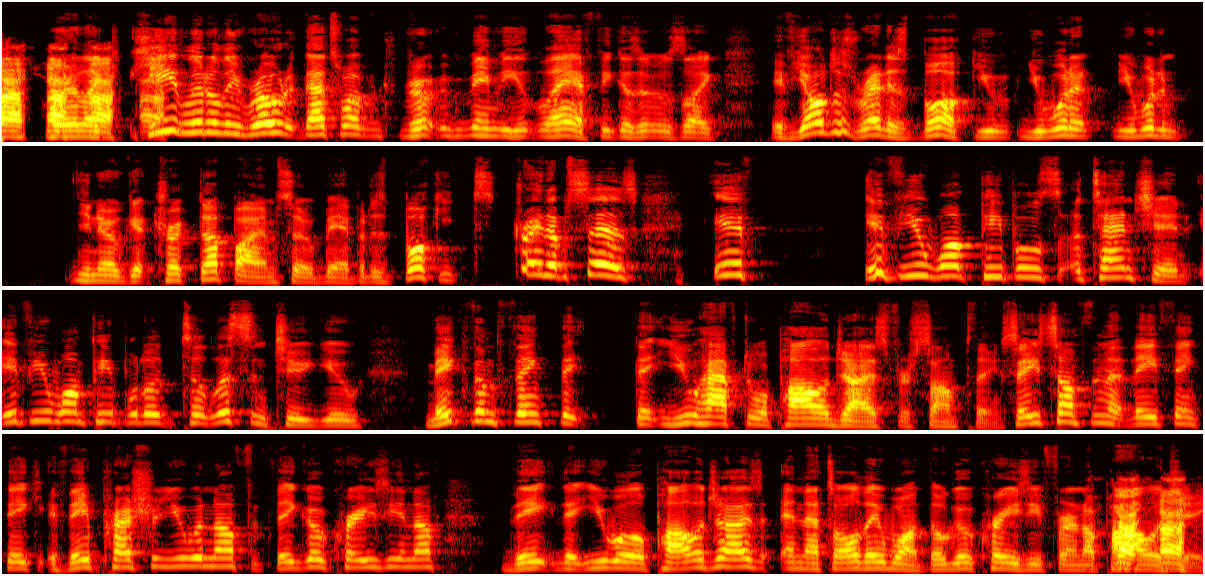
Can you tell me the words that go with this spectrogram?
where like he literally wrote it. That's what made me laugh because it was like if y'all just read his book, you you wouldn't you wouldn't you know get tricked up by him so bad. But his book, he straight up says if if you want people's attention, if you want people to, to listen to you, make them think that that you have to apologize for something. Say something that they think they if they pressure you enough, if they go crazy enough, they that you will apologize and that's all they want. They'll go crazy for an apology.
